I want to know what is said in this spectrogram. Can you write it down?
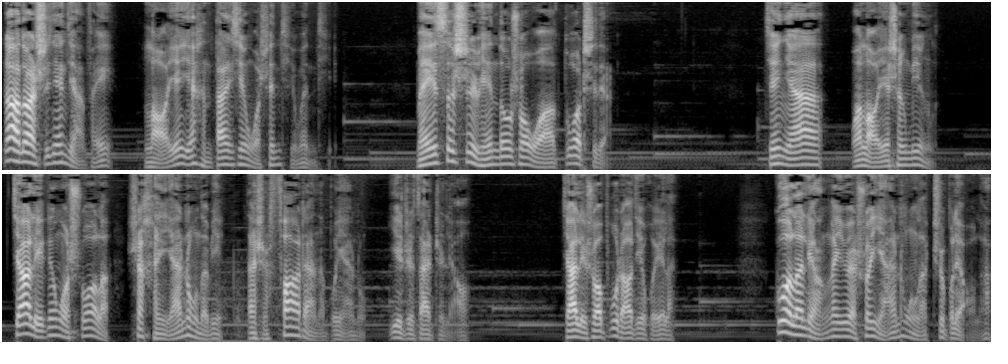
那段时间减肥，姥爷也很担心我身体问题，每次视频都说我多吃点。今年我姥爷生病了，家里跟我说了是很严重的病。但是发展的不严重，一直在治疗。家里说不着急回来，过了两个月说严重了，治不了了，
